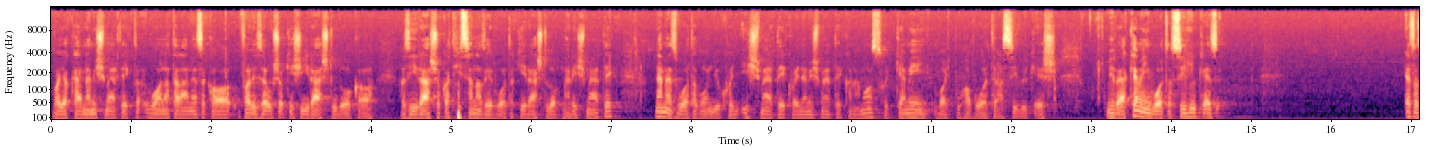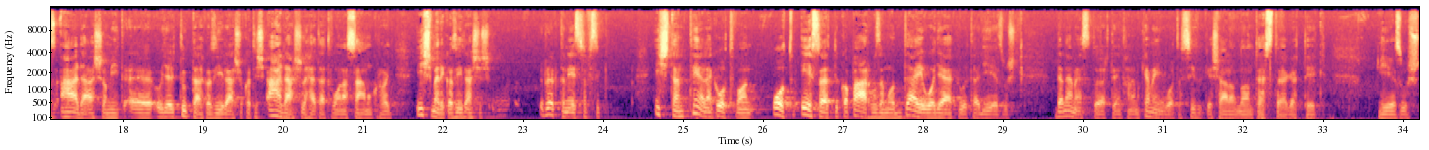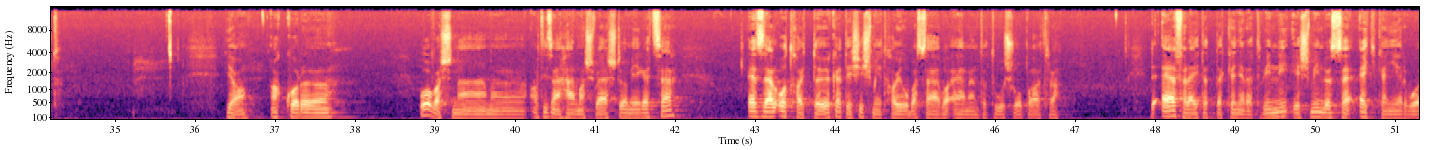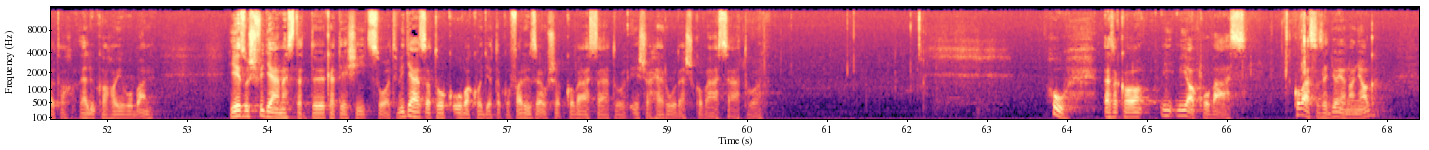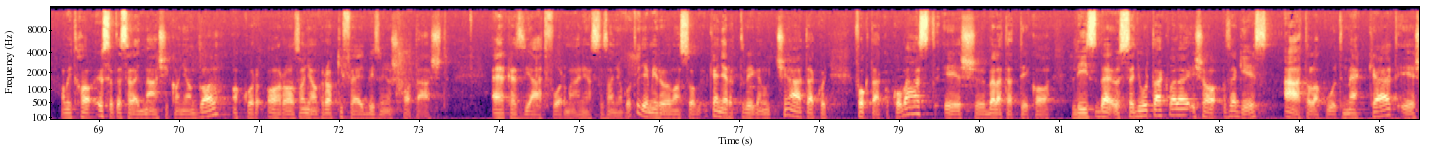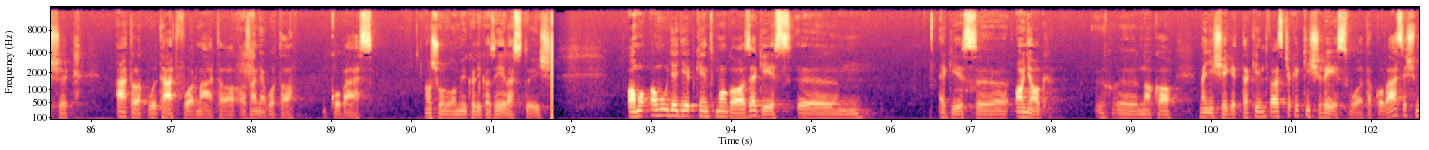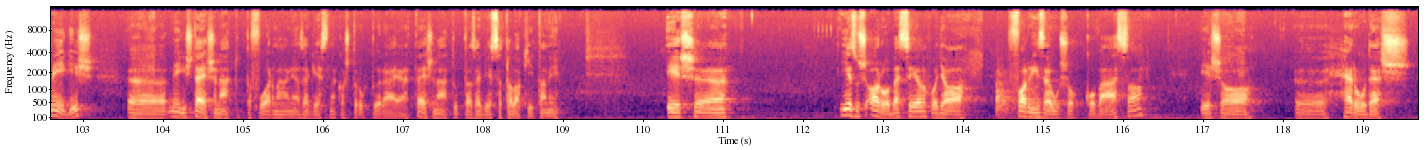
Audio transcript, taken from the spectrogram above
vagy akár nem ismerték volna talán ezek a farizeusok és írástudók a, az írásokat, hiszen azért voltak írástudók, mert ismerték. Nem ez volt a gondjuk, hogy ismerték vagy nem ismerték, hanem az, hogy kemény vagy puha volt-e a szívük. És mivel kemény volt a szívük, ez, ez az áldás, amit ugye tudták az írásokat, és áldás lehetett volna számukra, hogy ismerik az írás, és rögtön észreveszik, Isten tényleg ott van, ott észrevettük a párhuzamot, de jó, hogy elküldte egy Jézust. De nem ez történt, hanem kemény volt a szívük, és állandóan tesztelgették Jézust. Ja, akkor uh, olvasnám a 13-as verstől még egyszer. Ezzel ott hagyta őket, és ismét hajóba szállva elment a túlsó partra. De elfelejtettek kenyeret vinni, és mindössze egy kenyér volt velük a hajóban. Jézus figyelmeztette őket, és így szólt, vigyázzatok, óvakodjatok a farizeusok kovászától és a Heródes kovászától. Hú, ezek a, mi, mi a kovász? A kovász az egy olyan anyag, amit ha összeteszel egy másik anyaggal, akkor arra az anyagra kifejt bizonyos hatást. Elkezdi átformálni ezt az anyagot. Ugye miről van szó? Kenyeret régen úgy csinálták, hogy fogták a kovászt, és beletették a lisztbe, összegyúrták vele, és az egész átalakult, megkelt, és átalakult, átformálta az anyagot a kovász. Hasonlóan működik az élesztő is. Am- amúgy egyébként maga az egész, ö, egész ö, anyagnak a mennyiségét tekintve, az csak egy kis rész volt a kovász, és mégis, mégis teljesen át tudta formálni az egésznek a struktúráját, teljesen át tudta az egészet alakítani. És Jézus arról beszél, hogy a farizeusok kovásza és a ö, Herodes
